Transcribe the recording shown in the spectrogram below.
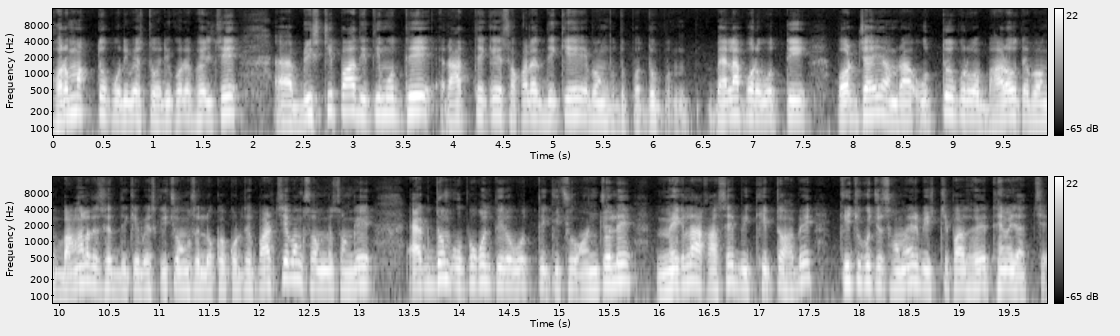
ঘর্মাক্ত পরিবেশ তৈরি করে ফেলছে। বৃষ্টিপাত ইতিমধ্যে রাত থেকে সকালের দিকে এবং বেলা পরবর্তী পর্যায়ে আমরা উত্তর, পূর্ব ভারত এবং বাংলাদেশের দিকে বেশ কিছু অংশ লক্ষ্য করতে পারছি এবং সঙ্গে সঙ্গে একদম উপকূল তীরবর্তী কিছু অঞ্চলে মেঘলা আকাশে বিক্ষিপ্তভাবে কিছু কিছু সময়ের বৃষ্টিপাত হয়ে থেমে যাচ্ছে।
